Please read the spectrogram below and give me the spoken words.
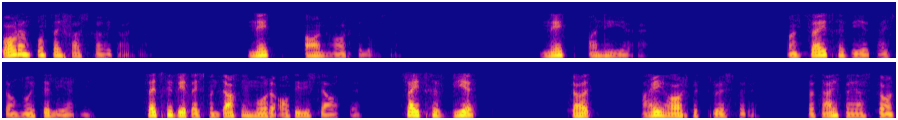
Waarom kon sy vasgehou het daai dag? Net aan haar verlosser. Net aan die Here. Want sy het geweet hy sal nooit te leer nie. Sy het geweet hy's vandag en môre altyd dieselfde sy het geweet dat hy haar vertrooster is, dat hy by haar staan,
